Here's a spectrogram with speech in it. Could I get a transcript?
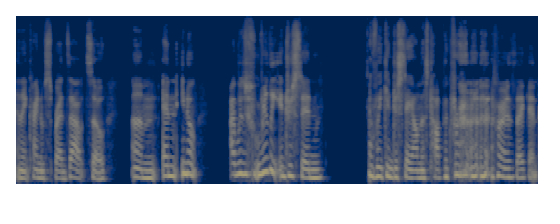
and it kind of spreads out. So, um, and you know, I was really interested if we can just stay on this topic for for a second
